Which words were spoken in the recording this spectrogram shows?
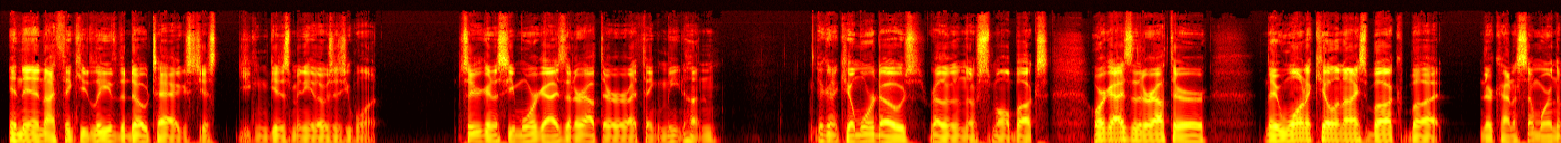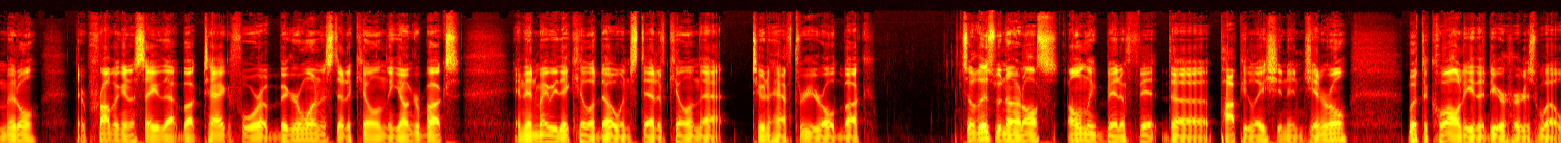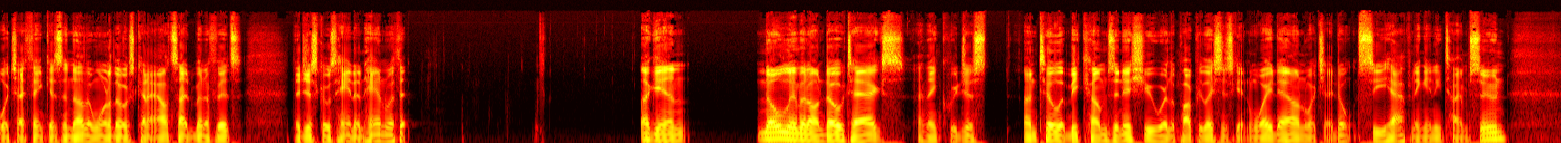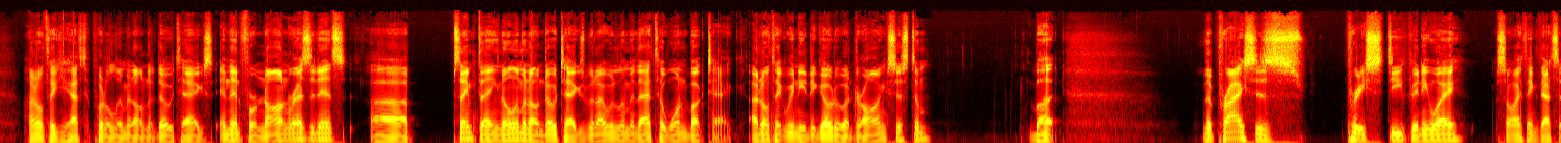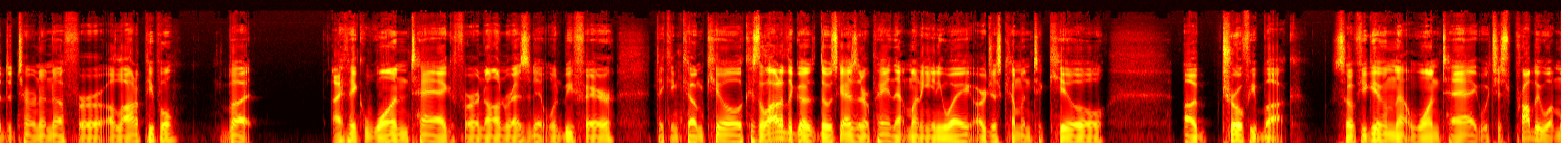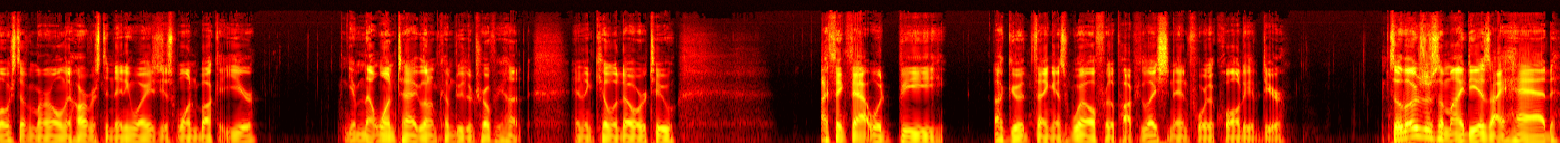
And then I think you leave the doe tags, just you can get as many of those as you want. So you're going to see more guys that are out there, I think, meat hunting. They're going to kill more does rather than those small bucks. Or guys that are out there, they want to kill a nice buck, but they're kind of somewhere in the middle. They're probably going to save that buck tag for a bigger one instead of killing the younger bucks. And then maybe they kill a doe instead of killing that two and a half, three year old buck. So this would not also only benefit the population in general, but the quality of the deer herd as well, which I think is another one of those kind of outside benefits that just goes hand in hand with it. Again, no limit on doe tags. I think we just until it becomes an issue where the population is getting way down, which I don't see happening anytime soon. I don't think you have to put a limit on the doe tags. And then for non-residents, uh, same thing, no limit on doe tags, but I would limit that to one buck tag. I don't think we need to go to a drawing system, but the price is pretty steep anyway. So I think that's a deterrent enough for a lot of people. But I think one tag for a non-resident would be fair. They can come kill because a lot of the those guys that are paying that money anyway are just coming to kill a trophy buck. So if you give them that one tag, which is probably what most of them are only harvesting anyway, is just one buck a year. Give them that one tag, let them come do their trophy hunt, and then kill a doe or two. I think that would be a good thing as well for the population and for the quality of deer. So those are some ideas I had.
